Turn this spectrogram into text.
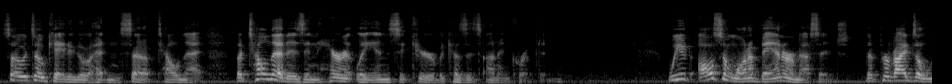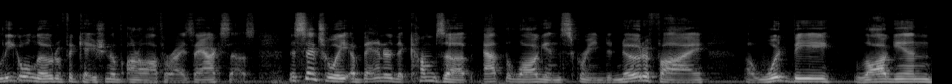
So it's okay to go ahead and set up Telnet, but Telnet is inherently insecure because it's unencrypted. We'd also want a banner message that provides a legal notification of unauthorized access. Essentially, a banner that comes up at the login screen to notify uh, would be login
